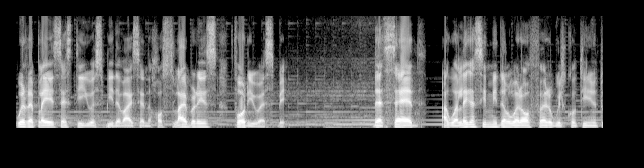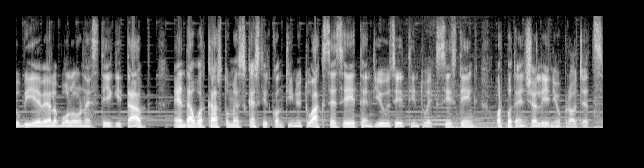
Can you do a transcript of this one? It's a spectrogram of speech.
will replace ST USB device and host libraries for USB. That said, our legacy middleware offer will continue to be available on ST GitHub, and our customers can still continue to access it and use it into existing or potentially new projects.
